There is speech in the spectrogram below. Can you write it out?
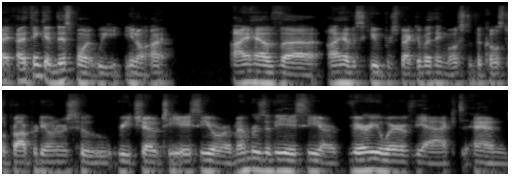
I, I think at this point we you know i I have uh, I have a skewed perspective. I think most of the coastal property owners who reach out to EAC or are members of EAC are very aware of the act and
